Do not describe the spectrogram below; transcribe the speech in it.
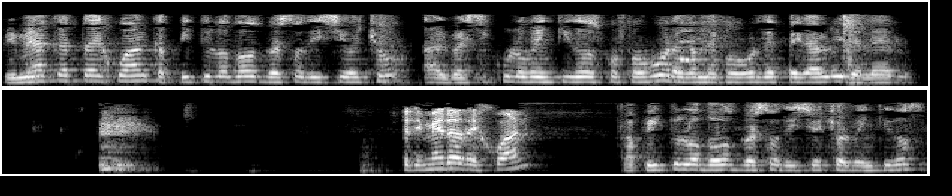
Primera carta de Juan, capítulo 2, verso 18 al versículo 22, por favor, hágame el favor de pegarlo y de leerlo. Primera de Juan. Capítulo 2, verso 18 al 22.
